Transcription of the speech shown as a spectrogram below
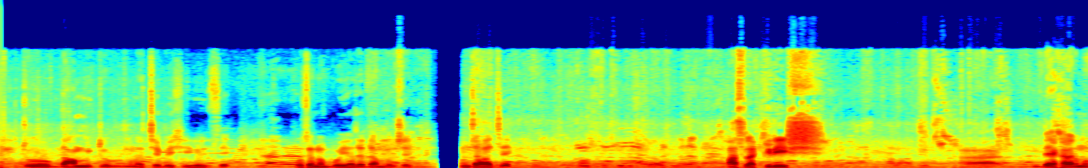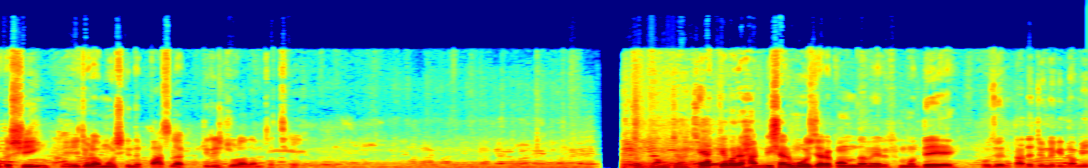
একটু দাম একটু মনে হচ্ছে বেশি হয়েছে, পঁচানব্বই হাজার দাম বলছে। হচ্ছে পাঁচ লাখ তিরিশ। দেখার মতো শিং, এই জোড়া মোষ কিন্তু পাঁচ লাখ তিরিশ জোড়া দাম চাচ্ছে একেবারে হাড্ডিসার মোষ, যারা কম দামের মধ্যে খোঁজেন, তাদের জন্য কিন্তু আমি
